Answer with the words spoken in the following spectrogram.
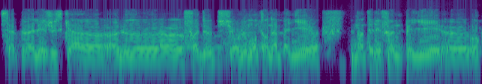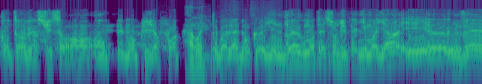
ça peut aller jusqu'à euh, le euh, x2 sur le montant d'un panier euh, d'un téléphone payé euh, au comptant versus en, en paiement plusieurs fois. Ah ouais. Voilà, donc il y a une vraie augmentation du panier moyen et une vraie,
